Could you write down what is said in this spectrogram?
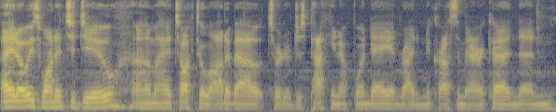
I had always wanted to do. Um, I had talked a lot about sort of just packing up one day and riding across America, and then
